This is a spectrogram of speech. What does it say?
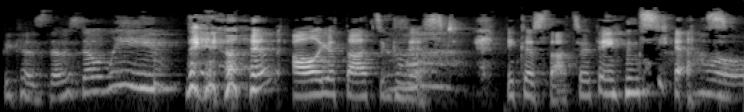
Because those don't leave. They don't. All your thoughts exist because thoughts are things. Yes. Oh,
